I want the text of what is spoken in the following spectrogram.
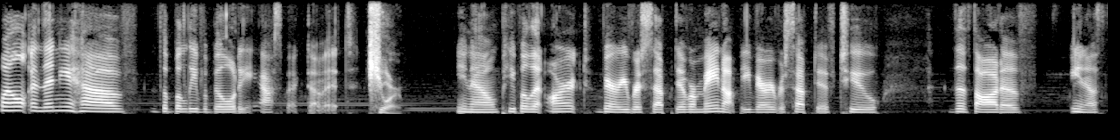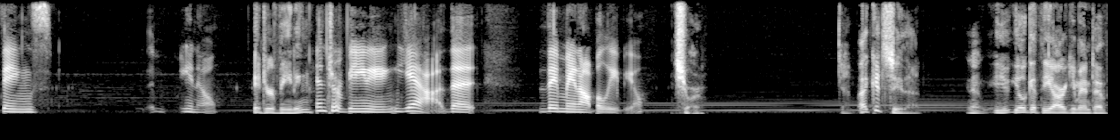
Well, and then you have the believability aspect of it. sure You know, people that aren't very receptive or may not be very receptive to the thought of, you know, things you know, Intervening? intervening, yeah, that they may not believe you. Sure. Yeah, I could see that. You know, you, you'll get the argument of,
